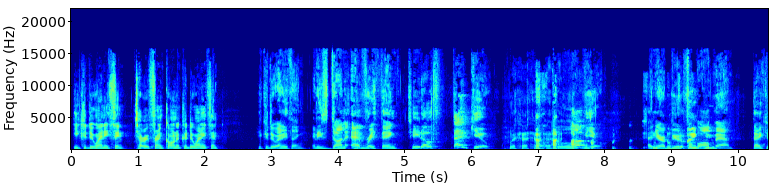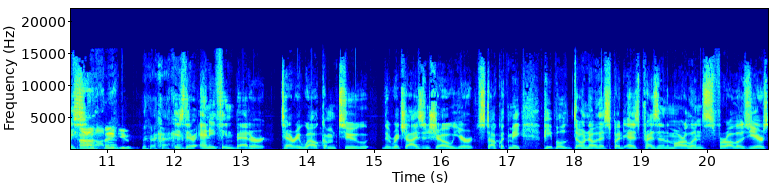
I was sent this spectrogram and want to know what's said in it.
he could do anything. Terry Francona could do anything. He could do anything, and he's done everything. Tito, thank you. Love you, and you're a beautiful Thank bald you. man. Thank you for coming Ah, thank man. you. Is there anything better, Terry? Welcome to the Rich Eisen Show. You're stuck with me. People don't know this, but as president of the Marlins for all those years,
